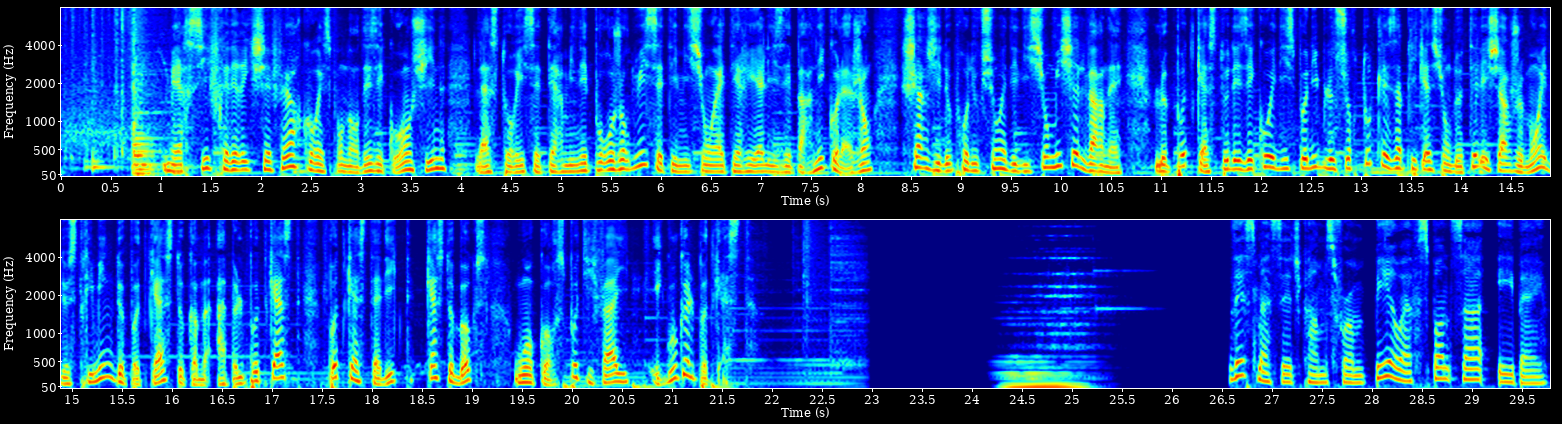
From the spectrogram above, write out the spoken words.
Merci Frédéric Schaeffer, correspondant des échos en Chine. La story s'est terminée pour aujourd'hui. Cette émission a été réalisée par Nicolas Jean, chargé de production et d'édition Michel Varnet. Le podcast des échos est disponible sur toutes les applications de téléchargement et de streaming de podcasts comme Apple Podcast, Podcast Addict, Castbox ou encore Spotify et Google Podcast. This message comes from BOF sponsor eBay.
